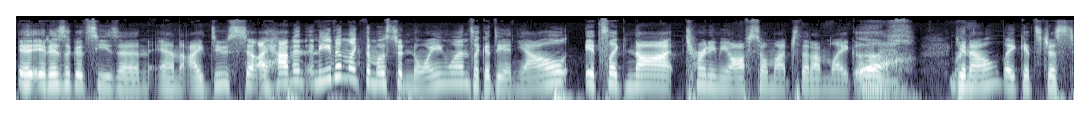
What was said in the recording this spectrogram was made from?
it, it is a good season, and I do still I haven't, and even like the most annoying ones, like a Daniele, it's like not turning me off so much that I'm like, ugh. You Right. know, like it's just,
